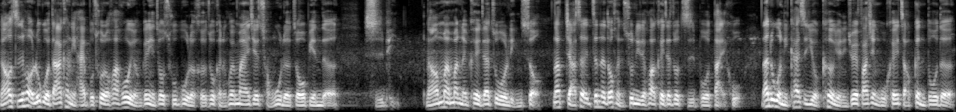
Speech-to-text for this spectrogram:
然后之后，如果大家看你还不错的话，会有跟你做初步的合作，可能会卖一些宠物的周边的食品。然后慢慢的可以再做零售。那假设真的都很顺利的话，可以再做直播带货。那如果你开始有客源，你就会发现我可以找更多的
